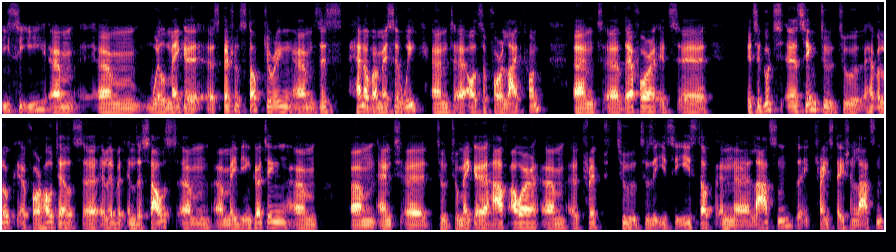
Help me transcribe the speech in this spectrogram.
ICE um, um, will make a, a, special stop during um, this Hanover Messe week and uh, also for LightCon. And uh, therefore, it's uh, it's a good uh, thing to to have a look uh, for hotels uh, a little bit in the south, um, maybe in Göttingen um, and uh, to to make a half hour um, a trip to to the ICE stop in uh, Laatzen, the train station Laatzen,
